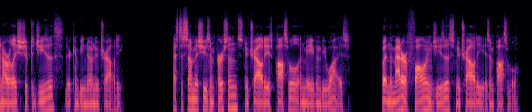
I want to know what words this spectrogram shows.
In our relationship to Jesus, there can be no neutrality. As to some issues and persons, neutrality is possible and may even be wise. But in the matter of following Jesus, neutrality is impossible.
